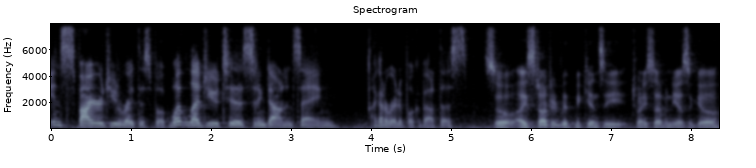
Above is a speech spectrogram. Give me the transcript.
inspired you to write this book? What led you to sitting down and saying, I got to write a book about this? So I started with McKinsey 27 years ago,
